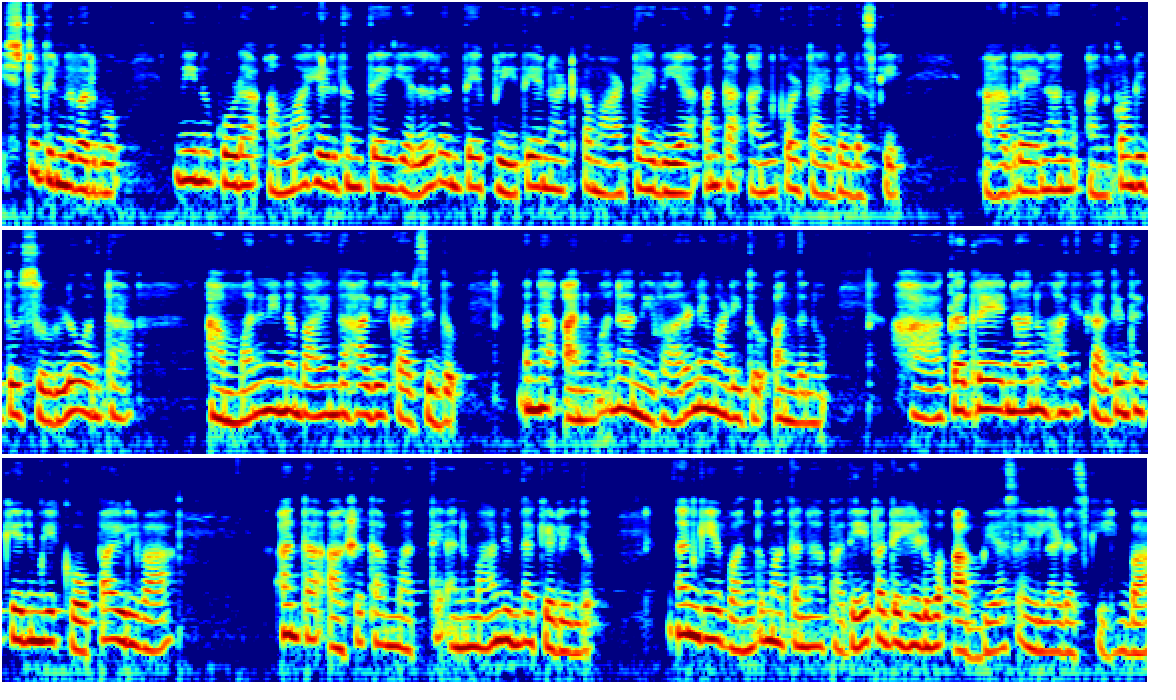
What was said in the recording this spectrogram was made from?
ಇಷ್ಟು ದಿನದವರೆಗೂ ನೀನು ಕೂಡ ಅಮ್ಮ ಹೇಳಿದಂತೆ ಎಲ್ಲರಂತೆ ಪ್ರೀತಿಯ ನಾಟಕ ಮಾಡ್ತಾ ಇದೀಯಾ? ಅಂತ ಅಂದ್ಕೊಳ್ತಾ ಇದ್ದೆ ಡಸ್ಕಿ ಆದರೆ ನಾನು ಅಂದ್ಕೊಂಡಿದ್ದು ಸುಳ್ಳು ಅಂತ ಅಮ್ಮನೇ ನಿನ್ನ ಬಾಯಿಂದ ಹಾಗೆ ಕರೆಸಿದ್ದು. ನನ್ನ ಅನುಮಾನ ನಿವಾರಣೆ ಮಾಡಿದ್ದು ಅಂದನು. ಹಾಗಾದರೆ ನಾನು ಹಾಗೆ ಕರೆದಿದ್ದಕ್ಕೆ ನಿಮಗೆ ಕೋಪ ಇಲ್ವಾ? ಅಂತ ಅಕ್ಷತಾ ಮತ್ತೆ ಅನುಮಾನದಿಂದ ಕೇಳಿದ್ಲು. ನನಗೆ ಒಂದು ಮಾತನ್ನು ಪದೇ ಪದೇ ಹೇಳುವ ಅಭ್ಯಾಸ ಇಲ್ಲ ಡಸ್ಕಿ. ಬಾ,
